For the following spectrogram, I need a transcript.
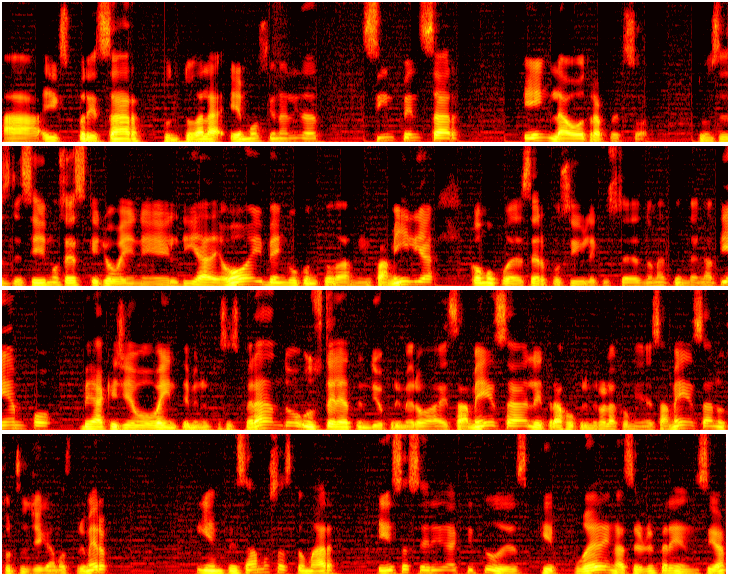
a expresar con toda la emocionalidad sin pensar en la otra persona. Entonces decimos es que yo vine el día de hoy, vengo con toda mi familia, ¿Cómo puede ser posible que ustedes no me atiendan a tiempo? Vea que llevo 20 minutos esperando. Usted le atendió primero a esa mesa, le trajo primero la comida a esa mesa, nosotros llegamos primero. Y empezamos a tomar esa serie de actitudes que pueden hacer referencia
